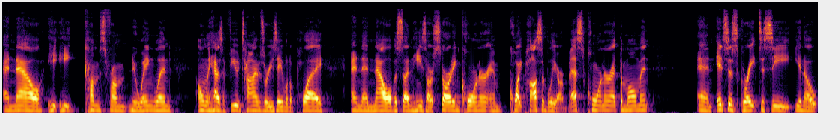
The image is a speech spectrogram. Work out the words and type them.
and now he he comes from New England, only has a few times where he's able to play. And then now all of a sudden he's our starting corner and quite possibly our best corner at the moment. And it's just great to see, you know,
